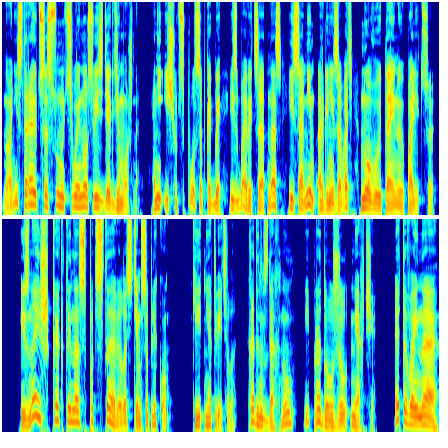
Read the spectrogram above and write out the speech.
но они стараются сунуть свой нос везде, где можно. Они ищут способ как бы избавиться от нас и самим организовать новую тайную полицию. И знаешь, как ты нас подставила с тем сопляком?» Кейт не ответила. Хаден вздохнул и продолжил мягче. Это война,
